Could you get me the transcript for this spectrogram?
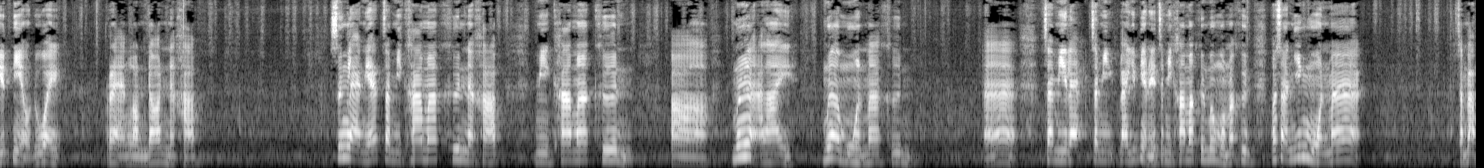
ยึดเหนี่ยวด้วยแรงลอนดอนนะครับ ซึ่งแรงนี้จะมีค่ามากขึ้นนะครับ มีค่ามากขึ้น เมื่ออะไร เมื่อมวลมากขึ้น อ่าจะมีแรงจะมีแรงยึดเหนี่ยวนี้จะมีค่ามากขึ้นเมื่อมวลมากขึ้น เพราะฉะนั้นยิ่งมวลมากสำหรับ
